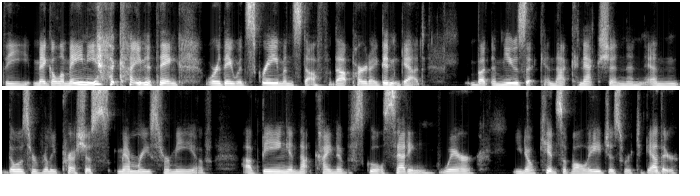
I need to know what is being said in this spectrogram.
the megalomania kind of thing where they would scream and stuff. That part I didn't get, but the music and that connection and and those are really precious memories for me of of being in that kind of school setting where you know kids of all ages were together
